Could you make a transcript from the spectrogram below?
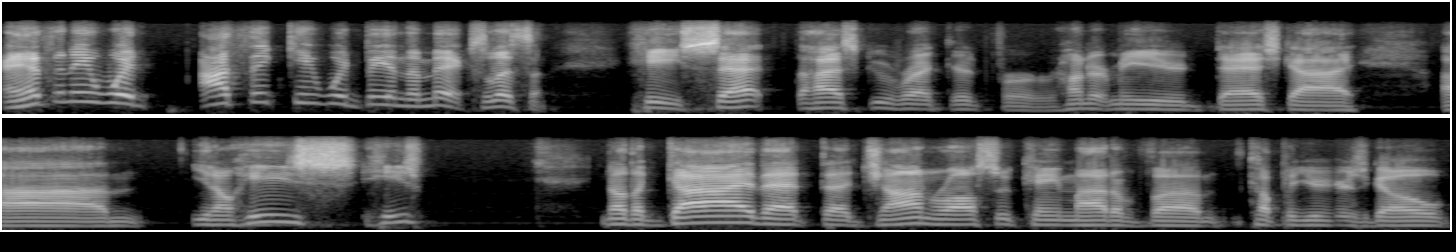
Anthony would. I think he would be in the mix. Listen, he set the high school record for 100 meter dash guy. Um, you know he's he's you know the guy that uh, John Ross who came out of um, a couple of years ago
